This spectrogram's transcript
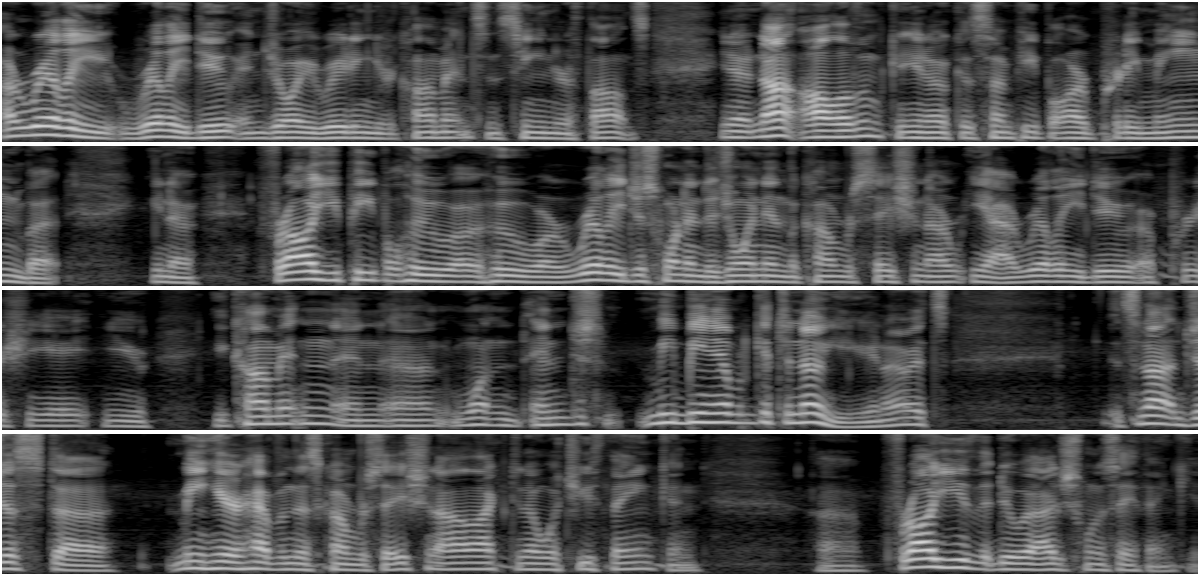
I really, really do enjoy reading your comments and seeing your thoughts. You know, not all of them, you know, because some people are pretty mean, but you know, for all you people who are, who are really just wanting to join in the conversation, I, yeah, I really do appreciate you you commenting and uh, wanting and just me being able to get to know you. You know, it's it's not just uh, me here having this conversation. I like to know what you think, and uh, for all you that do it, I just want to say thank you.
